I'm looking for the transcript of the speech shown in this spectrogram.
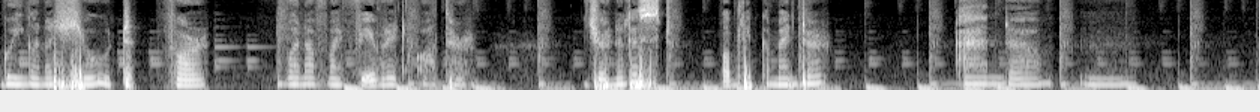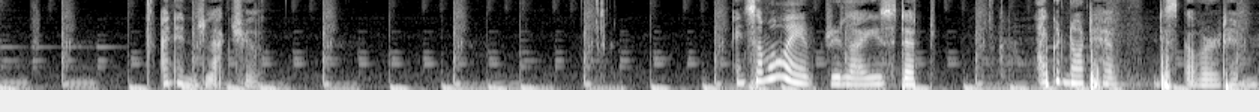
going on a shoot for one of my favorite author journalist public commenter and um, mm, an intellectual. And somehow i realized that i could not have discovered him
